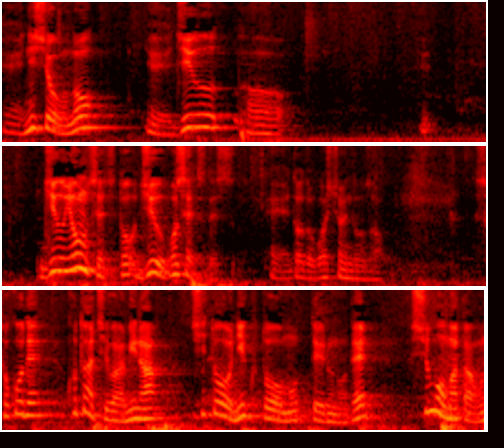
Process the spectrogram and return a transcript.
2章の14節と15節です。えどうぞご一緒にどうぞ。そこで子たちは皆血と肉とを持っているので主もまた同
